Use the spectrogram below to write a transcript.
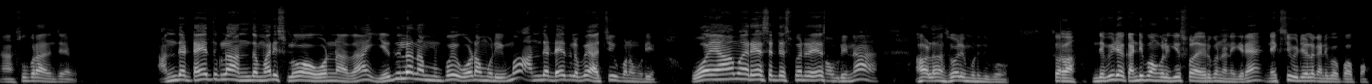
நான் சூப்பராக இருந்துச்சு அந்த டயத்துக்குள்ளே அந்த மாதிரி ஸ்லோவாக ஓடினா தான் எதில் நம்ம போய் ஓட முடியுமோ அந்த டயத்தில் போய் அச்சீவ் பண்ண முடியும். ஓயாமல் ரேஸை டெஸ்ட் பண்ணி ரேஸ் அப்படின்னா அவ்வளோதான் சோழி முடிஞ்சு போகும். ஸோ இந்த வீடியோ கண்டிப்பாக உங்களுக்கு யூஸ்ஃபுல்லாக இருக்கும்னு நினைக்கிறேன். நெக்ஸ்ட் வீடியோவில் கண்டிப்பாக பார்ப்போம்.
